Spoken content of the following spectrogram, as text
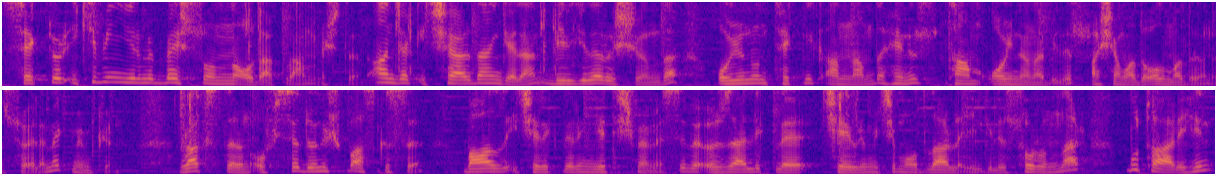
sektör 2025 sonuna odaklanmıştı. Ancak içeriden gelen bilgiler ışığında oyunun teknik anlamda henüz tam oynanabilir aşamada olmadığını söylemek mümkün. Rockstar'ın ofise dönüş baskısı, bazı içeriklerin yetişmemesi ve özellikle çevrimiçi modlarla ilgili sorunlar bu tarihin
